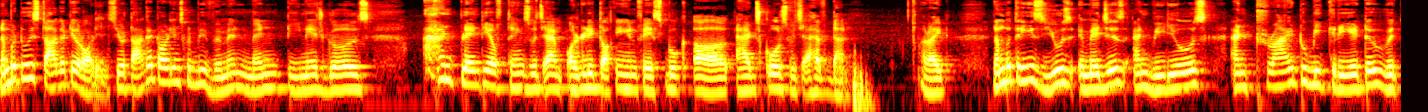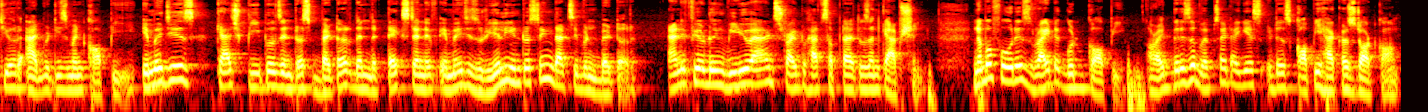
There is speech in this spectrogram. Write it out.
Number two is target your audience. Your target audience could be women men teenage girls and plenty of things which i'm already talking in facebook uh, ads course which i have done all right Number three is use images and videos and try to be creative with your advertisement copy. Images catch people's interest better than the text, and if image is really interesting, that's even better. And if you're doing video ads, try to have subtitles and caption. Number four is write a good copy. All right, there is a website, I guess it is copyhackers.com.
